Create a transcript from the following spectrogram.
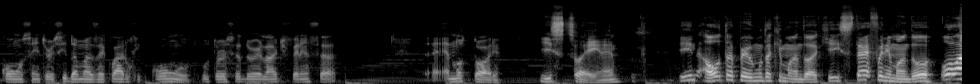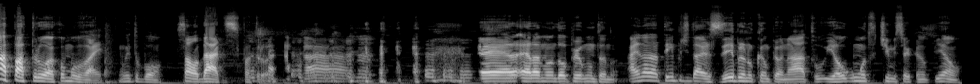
com ou sem torcida, mas é claro que com o, o torcedor lá a diferença é notória. Isso aí, né? E a outra pergunta que mandou aqui, Stephanie mandou. Olá, patroa, como vai? Muito bom. Saudades, patroa. É, ela mandou perguntando: ainda dá tempo de dar zebra no campeonato e algum outro time ser campeão?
